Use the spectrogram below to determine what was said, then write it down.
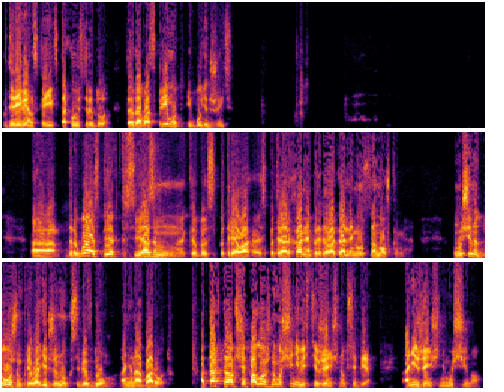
в деревенской и в такую среду, тогда вас примут и будет жить. Другой аспект связан как бы, с, патриар... с патриархально-патриархальными установками. Мужчина должен приводить жену к себе в дом, а не наоборот. А так-то вообще положено мужчине вести женщину к себе, а не женщине мужчину.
